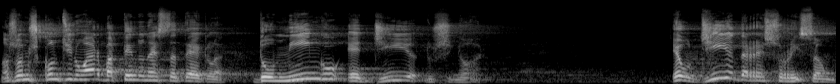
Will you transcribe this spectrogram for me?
Nós vamos continuar batendo nesta tecla. Domingo é dia do Senhor. É o dia da ressurreição.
